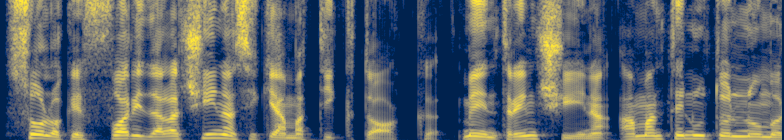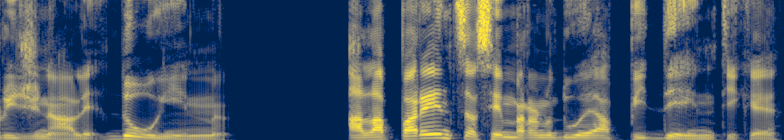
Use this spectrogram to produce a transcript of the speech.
solo che fuori dalla Cina si chiama TikTok, mentre in Cina ha mantenuto il nome originale Douyin. All'apparenza sembrano due app identiche,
